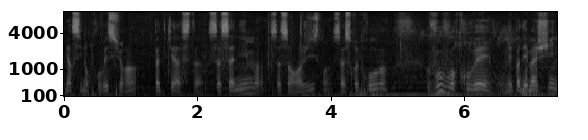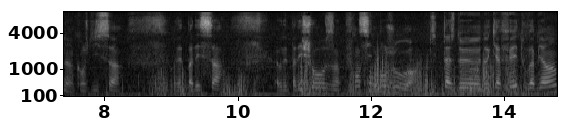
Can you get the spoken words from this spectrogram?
merci de nous retrouver sur un podcast. Ça s'anime, ça s'enregistre, ça se retrouve. Vous vous retrouvez, on n'est pas des machines quand je dis ça, vous n'êtes pas des ça, vous n'êtes pas des choses. Francine, bonjour, petite tasse de, café, tout va bien?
